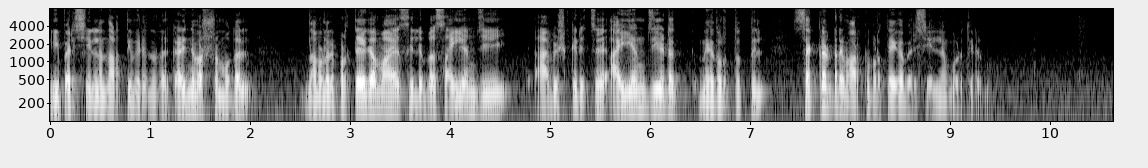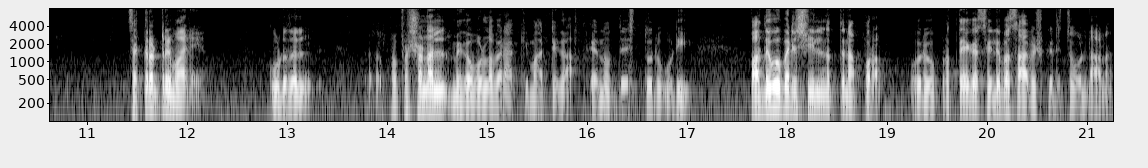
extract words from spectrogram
ഈ പരിശീലനം നടത്തി വരുന്നത് കഴിഞ്ഞ വർഷം മുതൽ നമ്മളൊരു പ്രത്യേകമായ സിലബസ് ഐ എം ജി ആവിഷ്കരിച്ച് ഐ എം ജിയുടെ നേതൃത്വത്തിൽ സെക്രട്ടറിമാർക്ക് പ്രത്യേക പരിശീലനം കൊടുത്തിരുന്നു. സെക്രട്ടറിമാരെ കൂടുതൽ പ്രൊഫഷണൽ മികവുള്ളവരാക്കി മാറ്റുക എന്ന ഉദ്ദേശത്തോടു കൂടി പതിവ് പരിശീലനത്തിനപ്പുറം ഒരു പ്രത്യേക സിലബസ് ആവിഷ്കരിച്ചുകൊണ്ടാണ്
